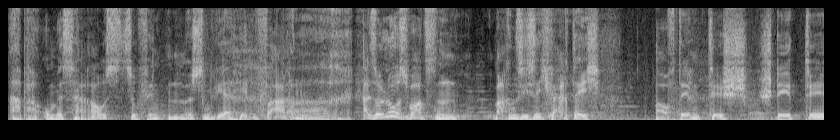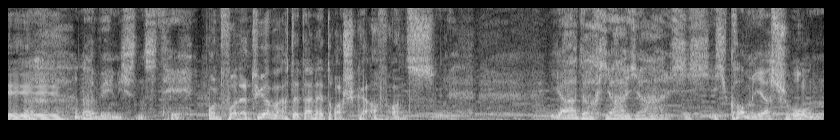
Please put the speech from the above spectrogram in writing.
Aber um es herauszufinden, müssen wir hinfahren. Ach. Also los, Watson! Machen Sie sich fertig! Auf dem Tisch steht Tee. Ach, na, wenigstens Tee. Und vor der Tür wartet eine Droschke auf uns. Ja, doch, ja, ja. Ich, ich, ich komme ja schon.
